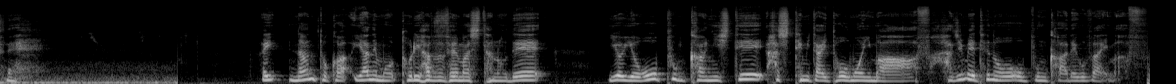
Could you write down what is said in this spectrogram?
と感じになりますね。はいなんとか屋根も取り外せましたのでいよいよオープンカーにして走ってみたいと思います。初めてのオープンカーでございます。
